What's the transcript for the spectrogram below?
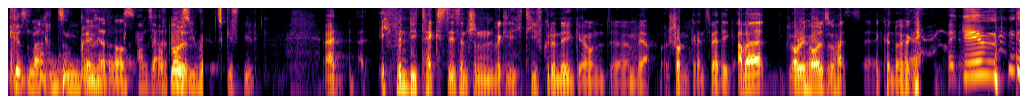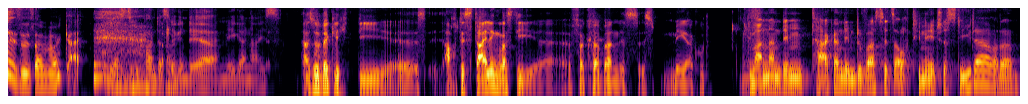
Chris macht einen Zungenbrecher draus. Haben sie auch Null. Pussy Ripped gespielt. äh, ich finde, die Texte sind schon wirklich tiefgründig und ähm, ja, schon grenzwertig. Aber Glory Hall, so heißt äh, könnt ihr euch Ja. ja. geben. Das ist einfach geil. Der Steel Panther ist legendär, mega nice. Also wirklich, die, äh, es- auch das Styling, was die äh, verkörpern, ist, ist mega gut. Waren an dem Tag, an dem du warst, jetzt auch Teenagers die da? Oder?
